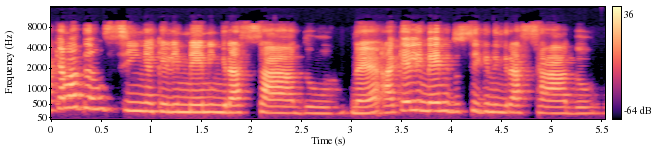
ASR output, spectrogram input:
Aquela dancinha, aquele meme engraçado, né? Aquele meme do signo engraçado.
